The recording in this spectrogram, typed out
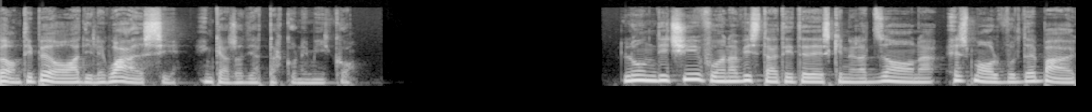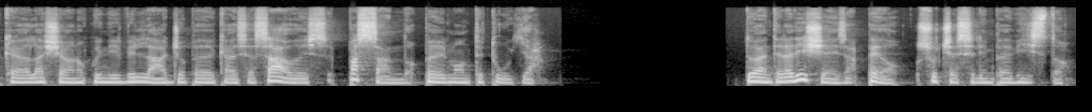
pronti però a dileguarsi in caso di attacco nemico. L'11 furono avvistati i tedeschi nella zona e Smallwood e Barker lasciarono quindi il villaggio per recarsi a Sauris, passando per il monte Tuglia. Durante la discesa, però, successe l'imprevisto.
